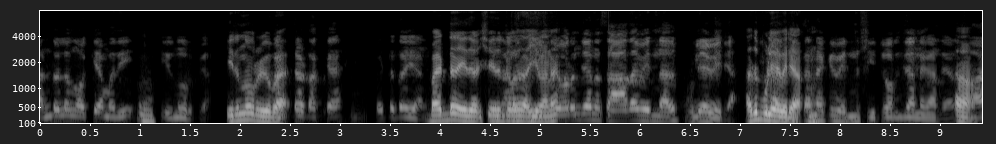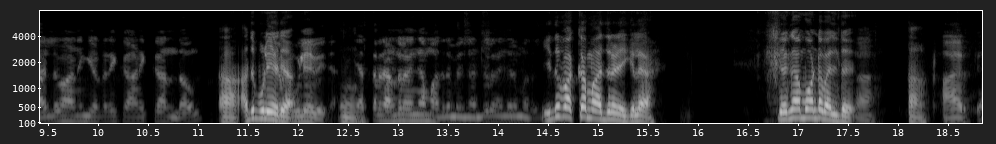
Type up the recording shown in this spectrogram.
രണ്ടെല്ലാം നോക്കിയാൽ മതി ഉം. ഇരുന്നൂറ് രൂപ. ബെഡ് ചെയ്ത് ചെയ്തിട്ടുള്ള തൈയാണ് സാധാ വരുന്നത് അത് പുളിയ വരിക. അത് പുളിയ വരിക. വരുന്ന സീറ്റ് ഓറഞ്ച് ആണ് ആ. കണ്ടത് വാഴ വേണമെങ്കിൽ കാണിക്കാൻ ഉണ്ടാവും. ആ അത് പുളിയ വരിക. പുളിയ വരിക. ഉം. എത്ര രണ്ടു കഴിഞ്ഞാൽ മധുരം വരും. രണ്ടു കഴിഞ്ഞാൽ മധുരം ഇത് പക്ക മധുരം കഴിക്കും അല്ലേ? ഗംഗാബോണ്ട വലുത്. ആയിരം റുപ്യ.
